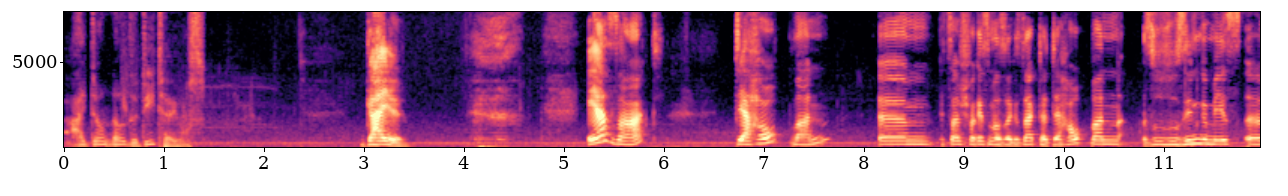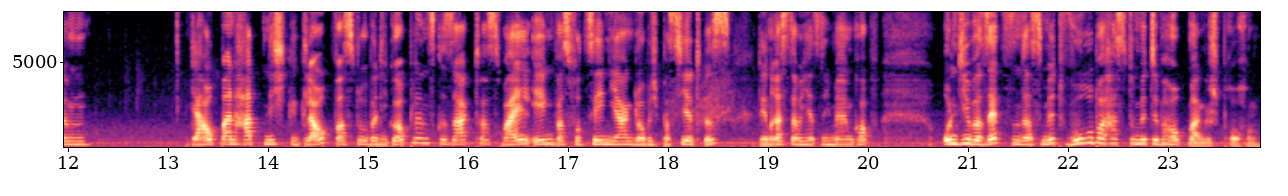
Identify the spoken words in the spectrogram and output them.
I don't know the details. Geil. er sagt, der Hauptmann, ähm, jetzt habe ich vergessen, was er gesagt hat, der Hauptmann, so, so sinngemäß, ähm, der Hauptmann hat nicht geglaubt, was du über die Goblins gesagt hast, weil irgendwas vor zehn Jahren, glaube ich, passiert ist. Den Rest habe ich jetzt nicht mehr im Kopf. Und die übersetzen das mit, worüber hast du mit dem Hauptmann gesprochen?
